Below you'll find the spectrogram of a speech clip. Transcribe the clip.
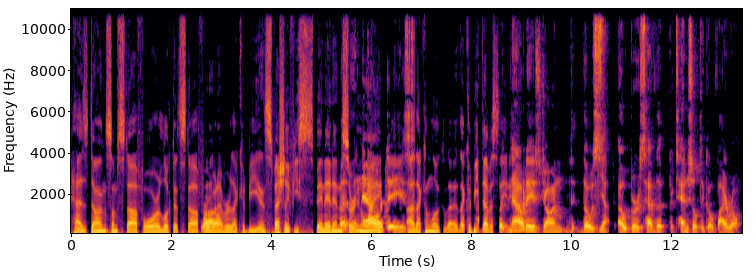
has done some stuff or looked at stuff or whatever that could be especially if you spin it in a But certain way nowadays, uh, that can look that, that could be devastating nowadays, John, th- those Yeah. outbursts have the potential to go viral.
